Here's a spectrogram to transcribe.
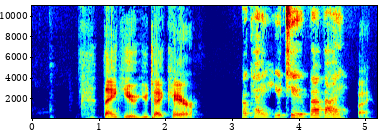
Thank you. You take care. Okay, you too. Bye-bye. Bye.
